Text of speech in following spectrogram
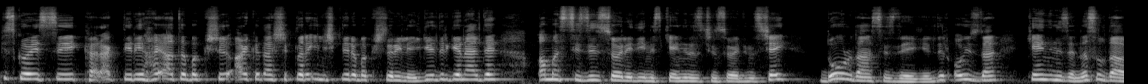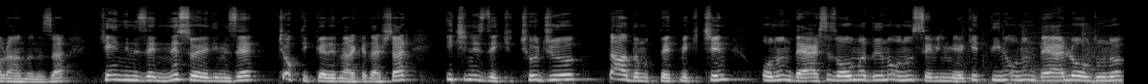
psikolojisi, karakteri, hayata bakışı, arkadaşlıklara, ilişkilere bakışları ile ilgilidir genelde. Ama sizin söylediğiniz, kendiniz için söylediğiniz şey doğrudan sizle ilgilidir. O yüzden kendinize nasıl davrandığınıza, kendinize ne söylediğinize çok dikkat edin arkadaşlar. İçinizdeki çocuğu daha da mutlu etmek için onun değersiz olmadığını, onun sevilmeyi hak ettiğini, onun değerli olduğunu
